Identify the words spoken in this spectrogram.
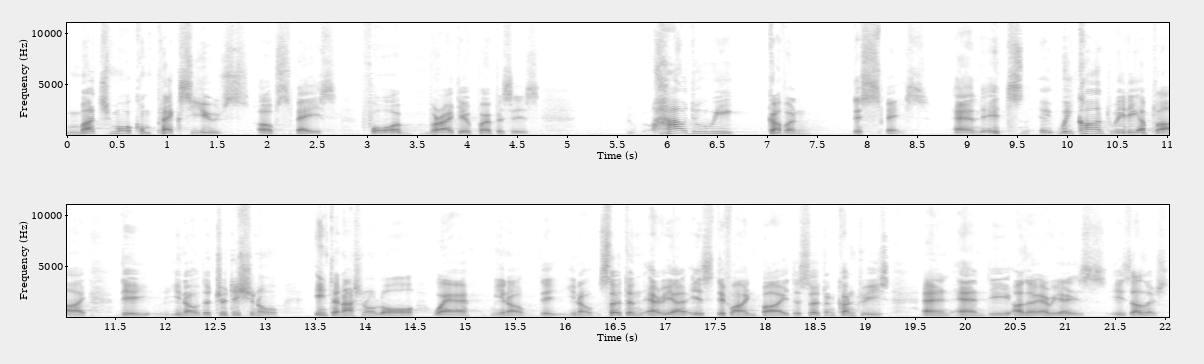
much more complex use of space for a variety of purposes. How do we govern this space? And it's, it, we can't really apply the, you know, the traditional international law where, you know, the, you know, certain area is defined by the certain countries and, and the other area is, is others.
